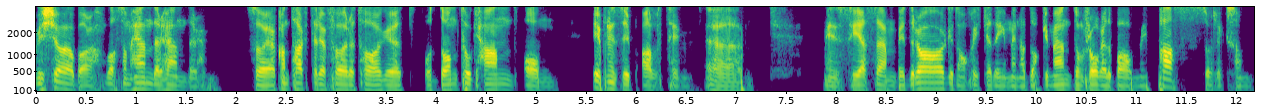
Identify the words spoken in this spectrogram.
vi kör bara. Vad som händer händer. Så jag kontaktade företaget och de tog hand om i princip allting. Eh, med CSN-bidrag, de skickade in mina dokument, de frågade bara om mitt pass och liksom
